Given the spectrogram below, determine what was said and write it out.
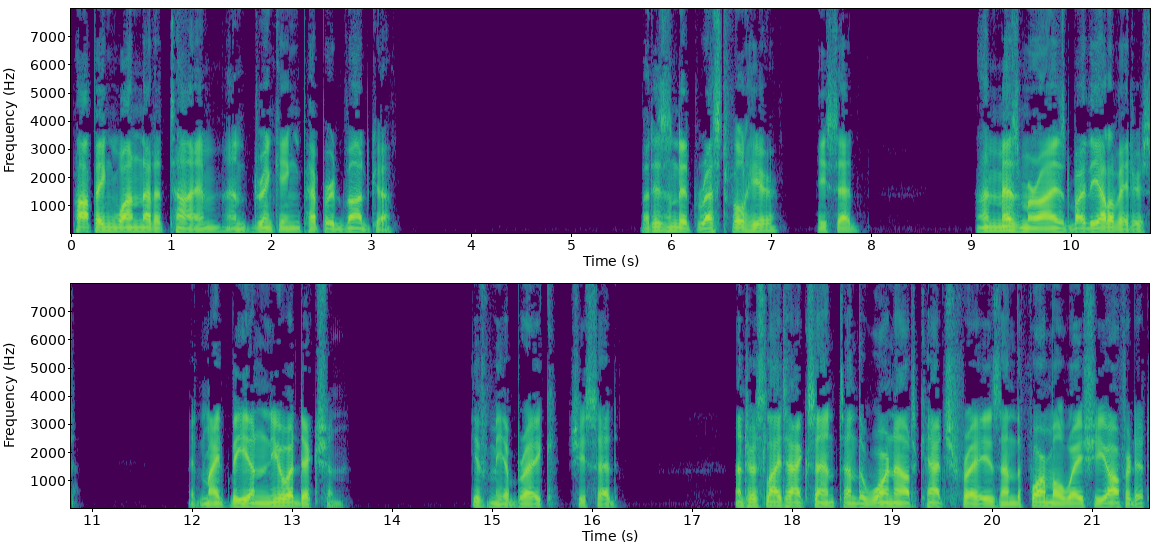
popping one at a time and drinking peppered vodka. But isn't it restful here? he said. I'm mesmerized by the elevators. It might be a new addiction. Give me a break, she said. And her slight accent and the worn-out catch-phrase and the formal way she offered it,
